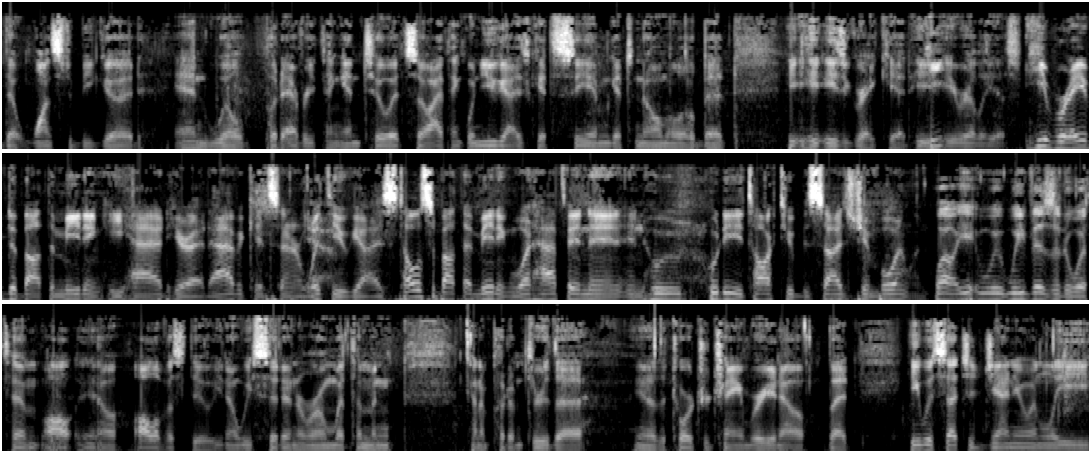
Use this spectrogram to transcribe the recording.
that wants to be good and will put everything into it. So I think when you guys get to see him, get to know him a little bit, he, he's a great kid. He, he, he, really is. He raved about the meeting he had here at Advocate Center yeah. with you guys. Tell us about that meeting. What happened, and, and who who do you talk to besides Jim Boylen? Well, we, we visited with him. All you know, all of us do. You know, we sit in a room with him and kind of put him through the you know the torture chamber. You know, but he was such a genuinely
